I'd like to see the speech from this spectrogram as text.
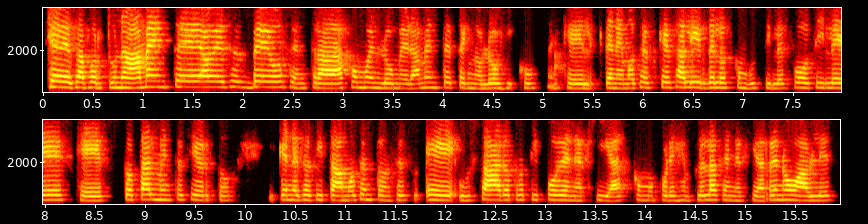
que desafortunadamente a veces veo centrada como en lo meramente tecnológico, en que tenemos es que salir de los combustibles fósiles, que es totalmente cierto, y que necesitamos entonces eh, usar otro tipo de energías, como por ejemplo las energías renovables,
